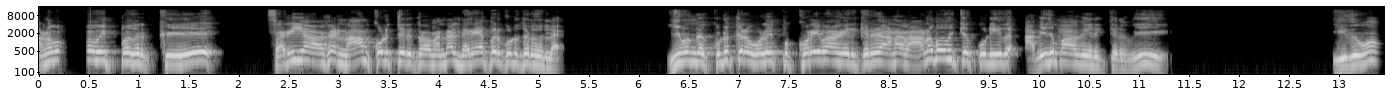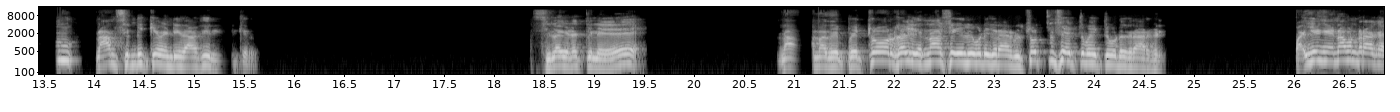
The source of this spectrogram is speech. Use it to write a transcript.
அனுபவிப்பதற்கு சரியாக நாம் கொடுத்திருக்கிறோம் என்றால் நிறைய பேர் கொடுக்கறது இல்லை. இவங்க கொடுக்கிற உழைப்பு குறைவாக இருக்கிறது ஆனால் அனுபவிக்கக்கூடியது அதிகமாக இருக்கிறது. இதுவும் நாம் சிந்திக்க வேண்டியதாக இருக்கிறது. சில இடத்திலே நமது பெற்றோர்கள் என்ன செய்து விடுகிறார்கள்? சொத்து சேர்த்து வைத்து விடுகிறார்கள். பையங்க என்ன பண்றாங்க?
